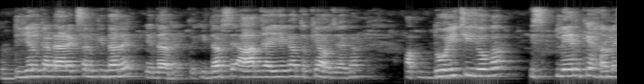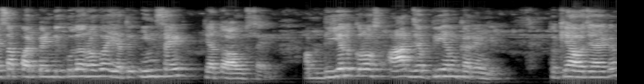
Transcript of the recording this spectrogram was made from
तो डीएल का डायरेक्शन किधर है? इधर है। तो इधर से आर जाइएगा तो क्या हो जाएगा? अब दो ही चीज़ होगा इस प्लेन के हमेशा परपेंडिकुलर होगा, या तो इन साइड या तो आउट साइड अब डीएल क्रॉस आर जब भी हम करेंगे तो क्या हो जाएगा?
